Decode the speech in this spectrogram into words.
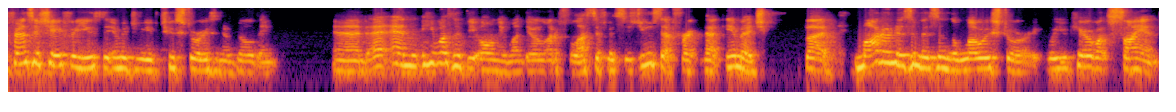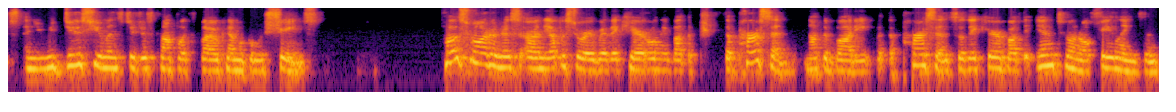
Francis Schaeffer used the imagery of two stories in a building. And, and he wasn't the only one. There are a lot of philosophers who use that for that image. But modernism is in the lower story, where you care about science and you reduce humans to just complex biochemical machines. Postmodernists are in the upper story where they care only about the, the person, not the body, but the person. So they care about the internal feelings and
